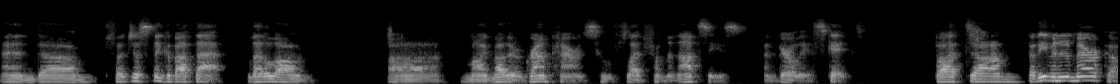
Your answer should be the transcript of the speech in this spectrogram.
And um, so just think about that, let alone uh, my mother and grandparents who fled from the Nazis and barely escaped. But um, but even in America,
